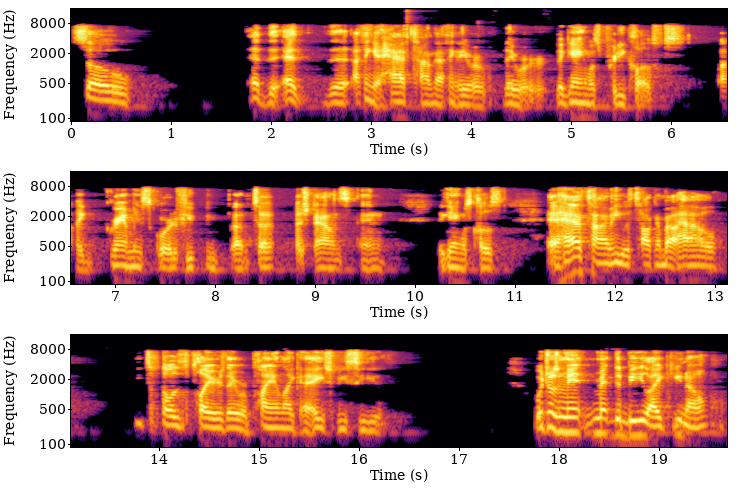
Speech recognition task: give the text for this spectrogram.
So at the at the I think at halftime I think they were they were the game was pretty close. Like Grambling scored a few um, touchdowns and the game was close. At halftime he was talking about how he told his players they were playing like a HBCU, which was meant meant to be like you know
